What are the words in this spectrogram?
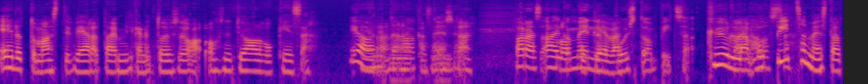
Ehdottomasti vielä, tai mikä nyt olisi, onko nyt jo alkukesä? Joo, nyt on alkukesä. Paras aika mennä kevät. puistoon pizza. Kyllä, mutta pizzamestat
